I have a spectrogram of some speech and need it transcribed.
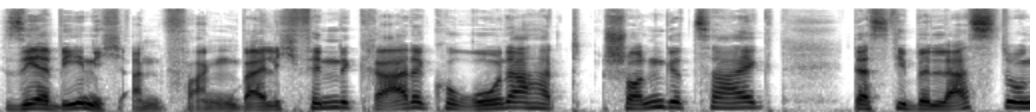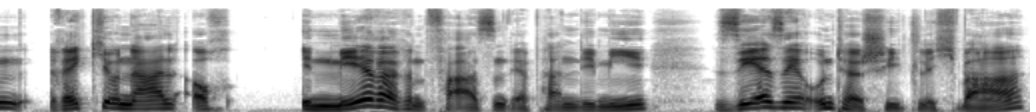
sehr wenig anfangen, weil ich finde, gerade Corona hat schon gezeigt, dass die Belastung regional auch in mehreren Phasen der Pandemie sehr, sehr unterschiedlich war.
